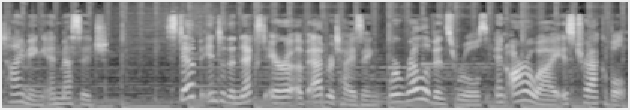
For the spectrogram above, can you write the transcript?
timing, and message. Step into the next era of advertising where relevance rules and ROI is trackable.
